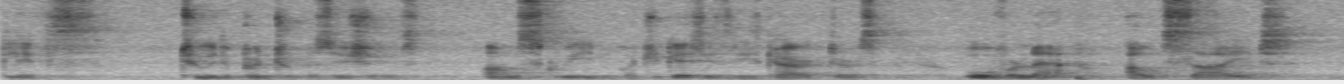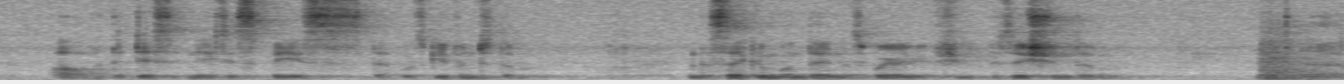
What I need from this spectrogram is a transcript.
glyphs to the printer positions on screen. What you get is these characters overlap outside of the designated space that was given to them. And the second one then is where if you position them um,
